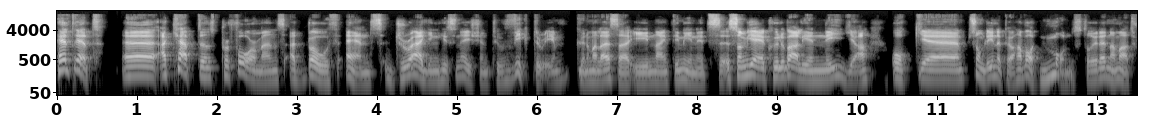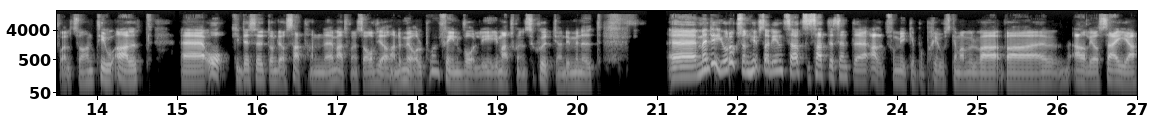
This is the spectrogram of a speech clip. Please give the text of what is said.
Helt rätt. Uh, a captain's performance at both ends, dragging his nation to victory, kunde man läsa i 90 minutes, som ger Koulibaly en nia. Och uh, som du är inne på, han var ett monster i denna match alltså. Han tog allt. Uh, och dessutom då satt han matchens avgörande mål på en fin volley i matchens 70 minut. Eh, men det gjorde också en hyfsad insats, sattes inte allt för mycket på prov ska man väl vara, vara ärlig och säga.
